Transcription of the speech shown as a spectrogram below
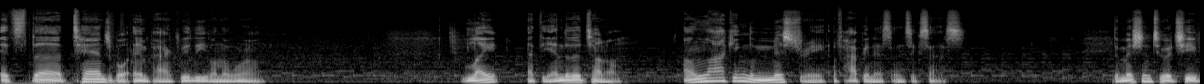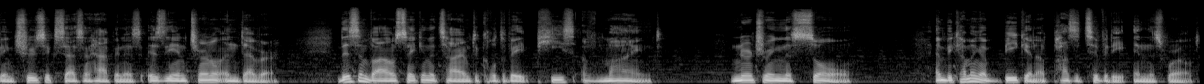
It's the tangible impact we leave on the world. Light at the end of the tunnel, unlocking the mystery of happiness and success. The mission to achieving true success and happiness is the internal endeavor. This involves taking the time to cultivate peace of mind, nurturing the soul, and becoming a beacon of positivity in this world.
